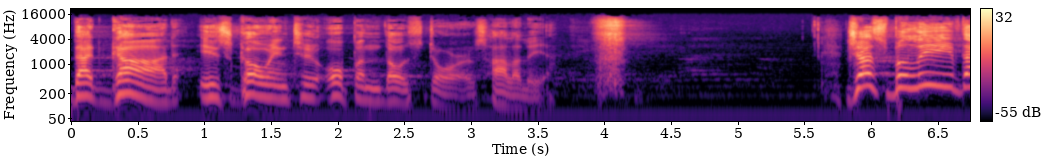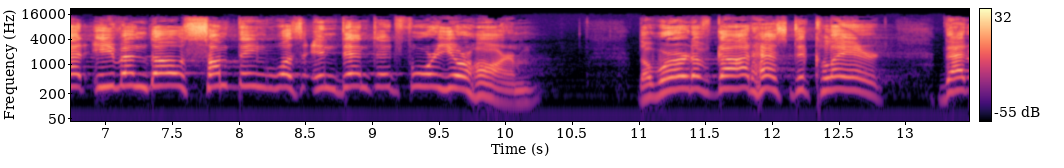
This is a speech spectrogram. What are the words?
that God is going to open those doors. Hallelujah. Just believe that even though something was indented for your harm, the Word of God has declared that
